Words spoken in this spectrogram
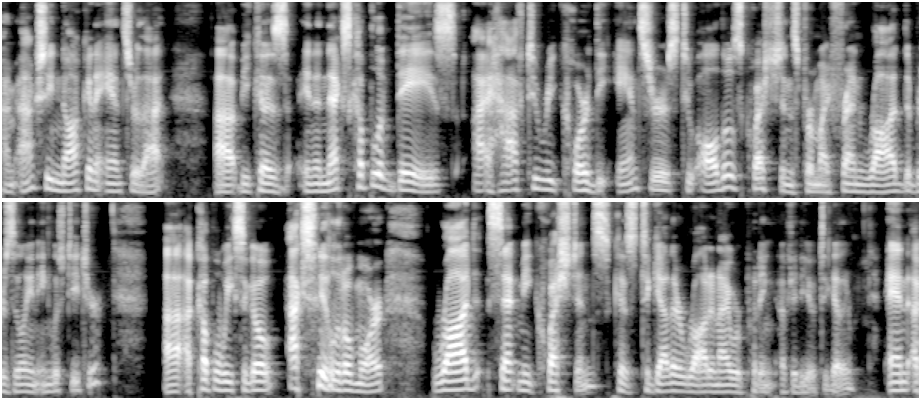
I'm actually not going to answer that uh, because in the next couple of days, I have to record the answers to all those questions for my friend Rod, the Brazilian English teacher. Uh, a couple weeks ago, actually a little more, Rod sent me questions because together Rod and I were putting a video together. And uh,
